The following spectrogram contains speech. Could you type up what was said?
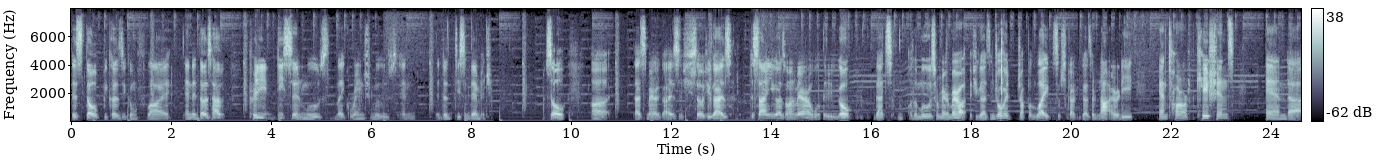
it's dope because you can fly and it does have pretty decent moves, like range moves, and it does decent damage. So, uh, that's Mera, guys. So if you guys decide you guys want Mera, well, there you go. That's the moves for Mera Mera. If you guys enjoyed, drop a like, subscribe if you guys are not already, and turn on notifications. And uh,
